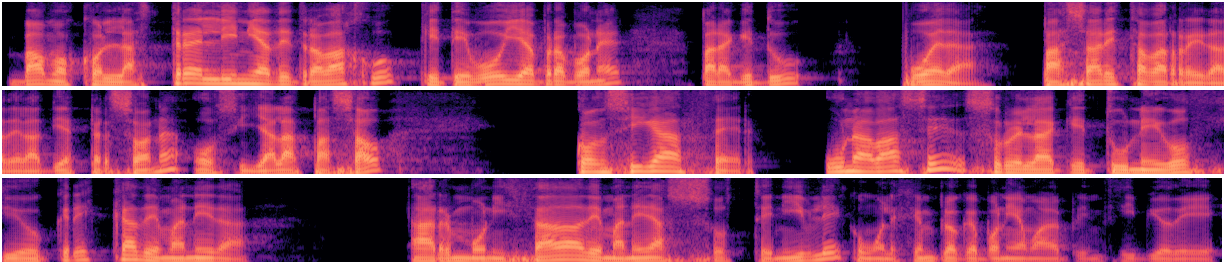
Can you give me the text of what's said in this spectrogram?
vamos con las tres líneas de trabajo que te voy a proponer para que tú puedas pasar esta barrera de las 10 personas o si ya la has pasado, consigas hacer una base sobre la que tu negocio crezca de manera armonizada, de manera sostenible, como el ejemplo que poníamos al principio de,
